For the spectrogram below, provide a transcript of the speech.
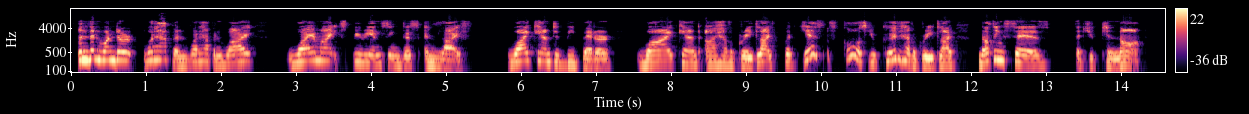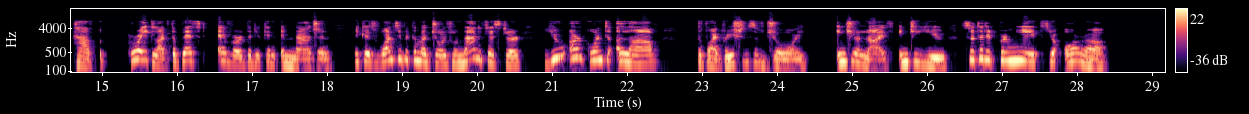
And then wonder what happened? What happened? Why? Why am I experiencing this in life? Why can't it be better? Why can't I have a great life? But yes, of course, you could have a great life. Nothing says that you cannot have a great life, the best ever that you can imagine. Because once you become a joyful manifester, you are going to allow the vibrations of joy into your life, into you, so that it permeates your aura.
